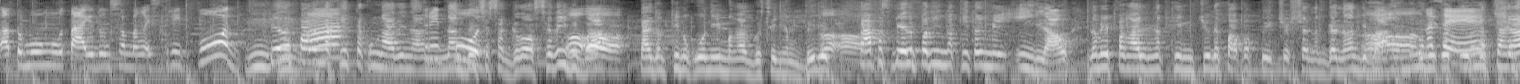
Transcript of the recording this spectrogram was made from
at tumungo tayo doon sa mga street food. Pero parang Ah, nakita ko nga rin na street nandun food. siya sa grocery, di Oo. ba? Talagang kinukunin yung mga gusto niyang bilhin. Oo. Tapos meron pa rin nakita yung may ilaw na may pangalan ng Kim Chiu, nagpapapicture siya ng gano'n, di ba? Oo. Kasi, niya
